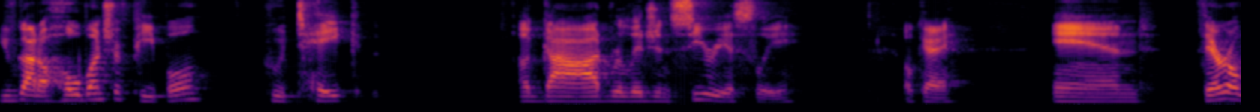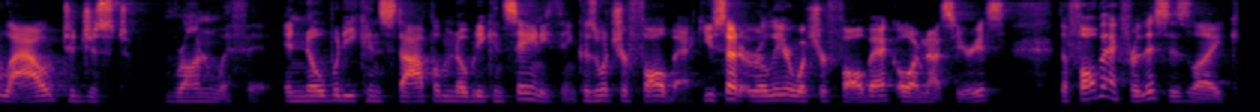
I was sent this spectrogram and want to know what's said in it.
you've got a whole bunch of people who take a god religion seriously, okay, and they're allowed to just run with it and nobody can stop them nobody can say anything because what's your fallback? You said earlier what's your fallback? Oh i'm not serious. The fallback for this is like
